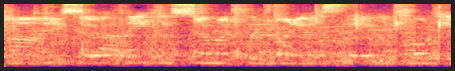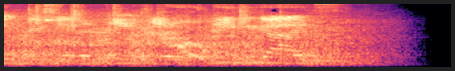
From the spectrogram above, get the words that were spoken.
Um, so thank you so much for joining us today. We totally appreciate it. Thank you. Thank you guys.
